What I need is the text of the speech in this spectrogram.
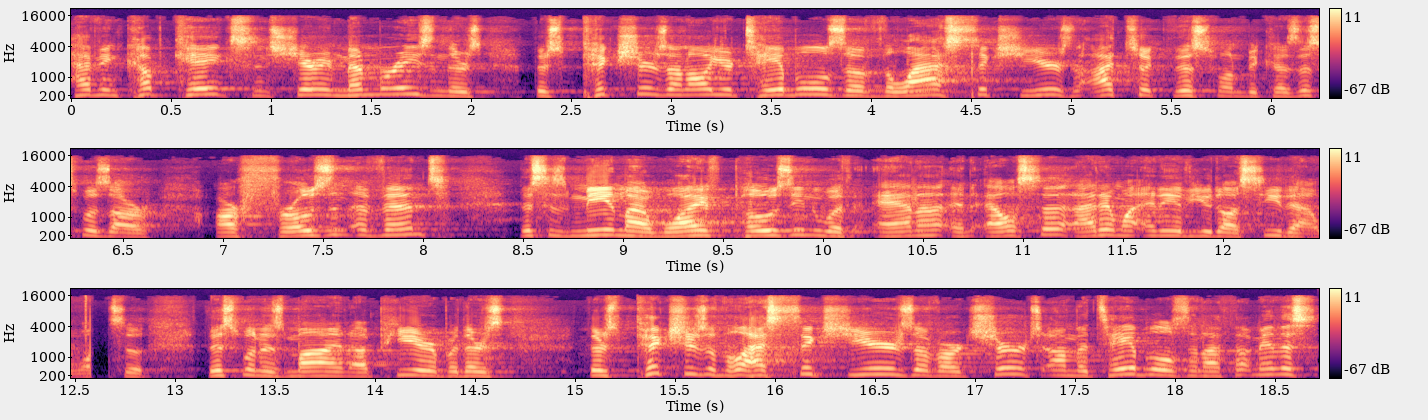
having cupcakes and sharing memories, and there's, there's pictures on all your tables of the last six years. And I took this one because this was our, our Frozen event. This is me and my wife posing with Anna and Elsa. I didn't want any of you to see that one, so this one is mine up here. But there's, there's pictures of the last six years of our church on the tables, and I thought, man, this,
